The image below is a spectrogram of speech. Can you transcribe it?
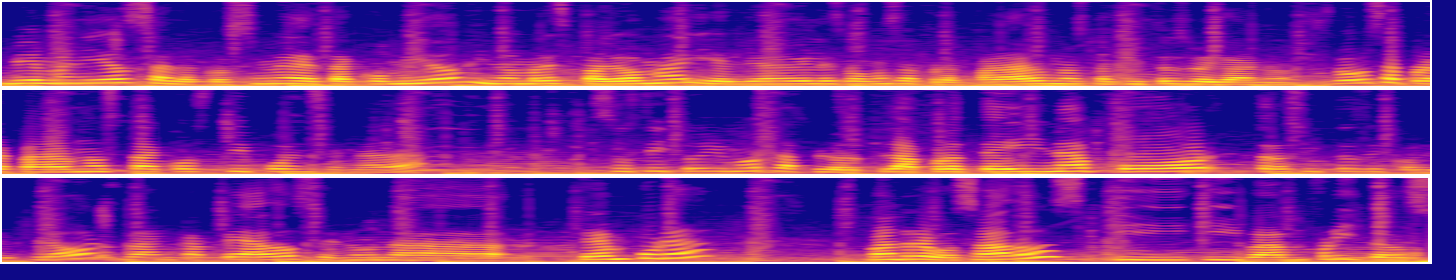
Bienvenidos a la cocina de Taco Mido, mi nombre es Paloma y el día de hoy les vamos a preparar unos taquitos veganos. Vamos a preparar unos tacos tipo ensenada. Sustituimos la, la proteína por trocitos de coliflor, van capeados en una témpura, van rebozados y, y van fritos.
